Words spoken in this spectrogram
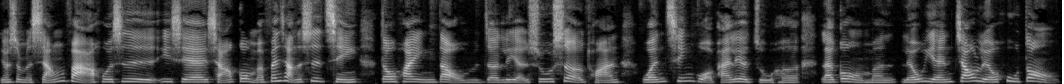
有什么想法，或是一些想要跟我们分享的事情，都欢迎到我们的脸书社团“文青果排列组合”来跟我们留言交流互动。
